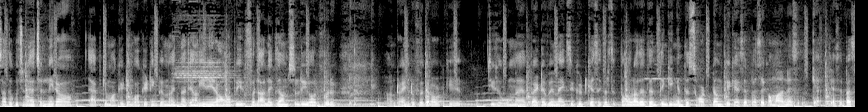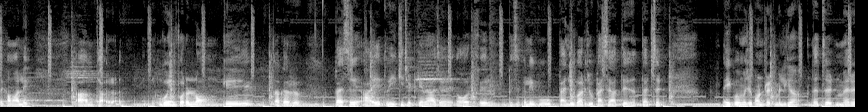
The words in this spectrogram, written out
ज़्यादा कुछ नया चल नहीं रहा। ऐप की मार्केटिंग वार्केटिंग पे मैं इतना ध्यान ही नहीं रहा हूँ अभी। फ़िलहाल एग्ज़ाम चल रही है और फिर I am trying to figure out कि चीज़ों को मैं बेटर वे में एग्जीक्यूट कैसे कर सकता हूँ। और other than thinking in the short term के कैसे पैसे कमाने कैसे पैसे कमा ले। गोइंग फॉर अ लॉन्ग कि अगर पैसे आए तो एक ही झटके में आ जाए और फिर बेसिकली वो पहली बार जो पैसे आते हैं दैट्स इट एक बार मुझे कॉन्ट्रैक्ट मिल गया दैट्स इट मेरे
